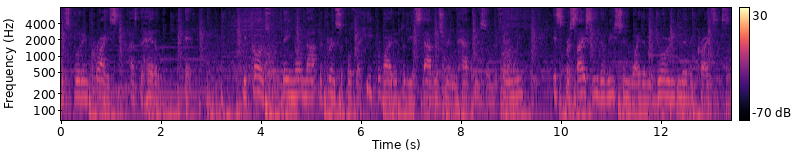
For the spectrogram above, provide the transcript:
is putting Christ as the head of it. Because they know not the principles that He provided to the establishment and happiness of the family, is precisely the reason why the majority live in crisis.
